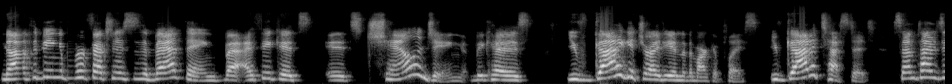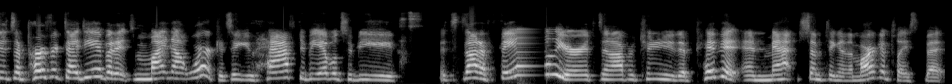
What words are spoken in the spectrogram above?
not that being a perfectionist is a bad thing but i think it's it's challenging because you've got to get your idea into the marketplace you've got to test it sometimes it's a perfect idea but it might not work and so you have to be able to be it's not a failure it's an opportunity to pivot and match something in the marketplace but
